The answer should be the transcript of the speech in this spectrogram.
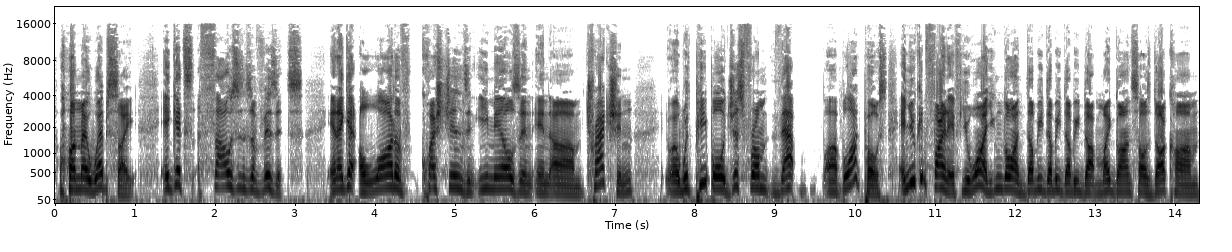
on my website. It gets thousands of visits, and I get a lot of questions and emails and, and um, traction uh, with people just from that uh, blog post. And you can find it if you want. You can go on www.mikegonsalves.com,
